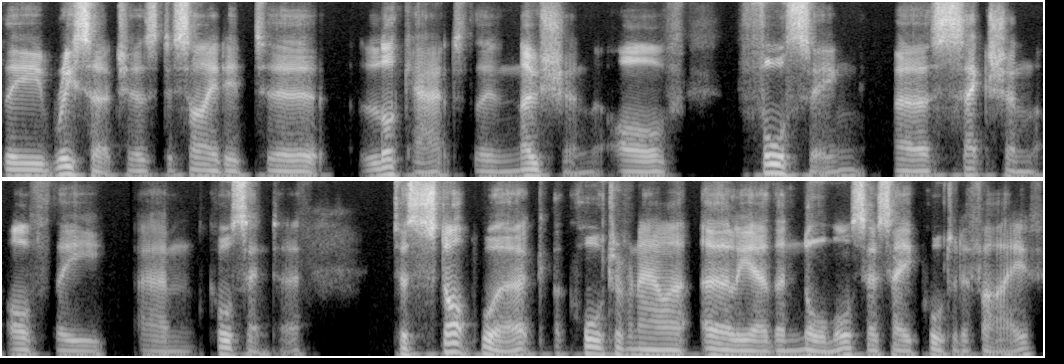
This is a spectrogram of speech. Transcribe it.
the researchers decided to look at the notion of forcing a section of the um, call center to stop work a quarter of an hour earlier than normal, so say quarter to five,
